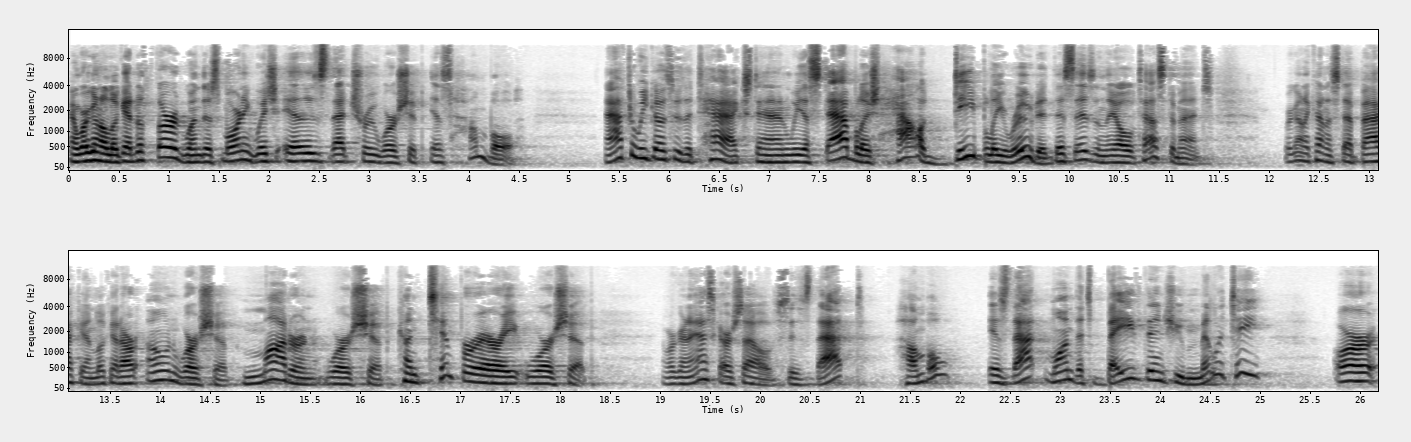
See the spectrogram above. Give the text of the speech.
and we're going to look at a third one this morning, which is that true worship is humble. After we go through the text and we establish how deeply rooted this is in the Old Testament, we're going to kind of step back and look at our own worship, modern worship, contemporary worship. And we're going to ask ourselves is that humble? Is that one that's bathed in humility? Or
